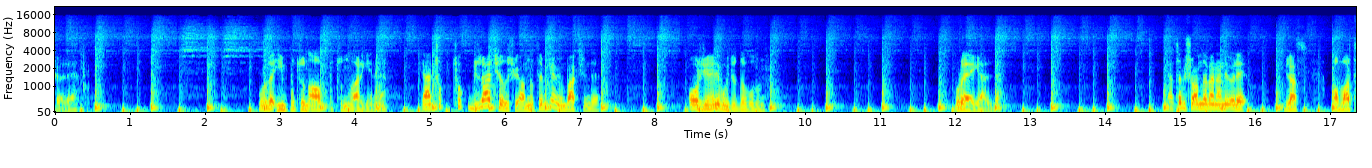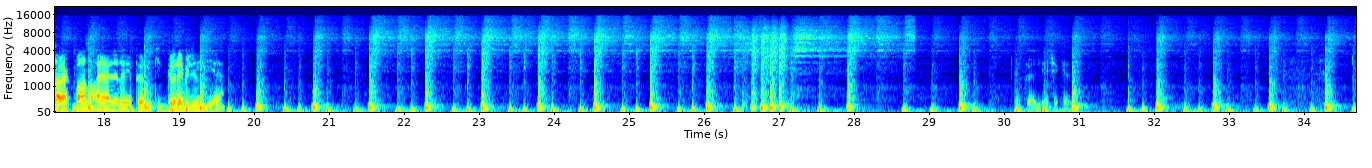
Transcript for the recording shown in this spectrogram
şöyle Burada input'un output'un var gene. Yani çok çok güzel çalışıyor. Anlatabiliyor muyum? Bak şimdi. Orijinali buydu davulun. Buraya geldi. Ya tabii şu anda ben hani öyle biraz abartarak bazı ayarları yapıyorum ki görebilin diye.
